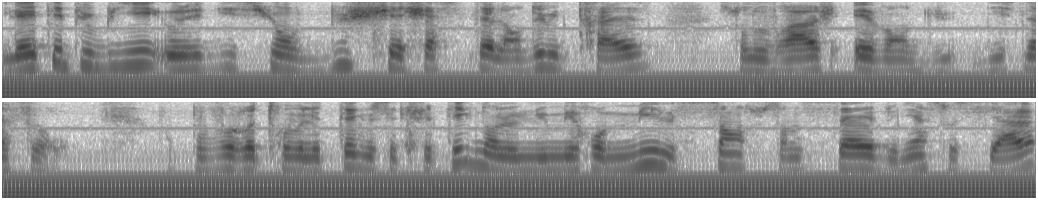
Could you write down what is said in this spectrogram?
Il a été publié aux éditions Buchet-Chastel en 2013. Son ouvrage est vendu 19 euros. Pouvez retrouver le texte de cette critique dans le numéro 1176 de Lien Social.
